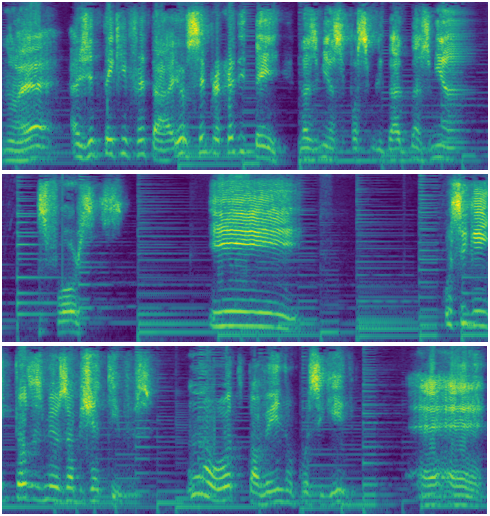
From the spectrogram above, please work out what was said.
não é? A gente tem que enfrentar. Eu sempre acreditei nas minhas possibilidades, nas minhas forças. E consegui todos os meus objetivos. Um ou outro talvez não consegui, é, é,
